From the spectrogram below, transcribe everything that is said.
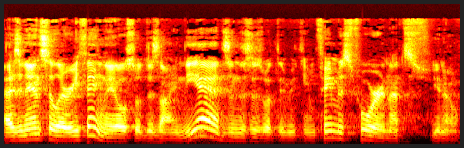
As an ancillary thing, they also designed the ads, and this is what they became famous for, and that's you know,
